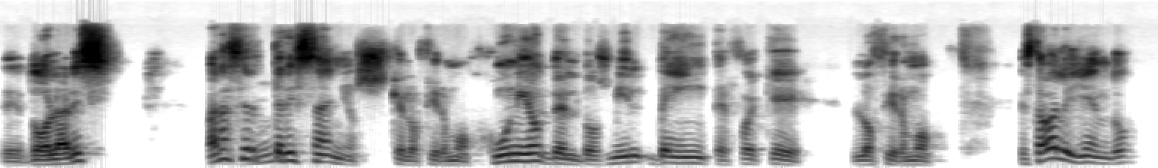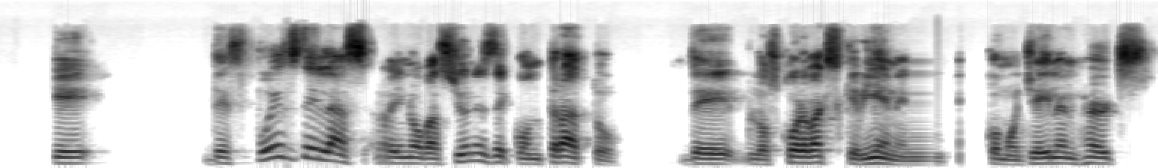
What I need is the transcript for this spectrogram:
de dólares? Van a ser tres años que lo firmó. Junio del 2020 fue que lo firmó. Estaba leyendo que después de las renovaciones de contrato de los quarterbacks que vienen, como Jalen Hurts,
